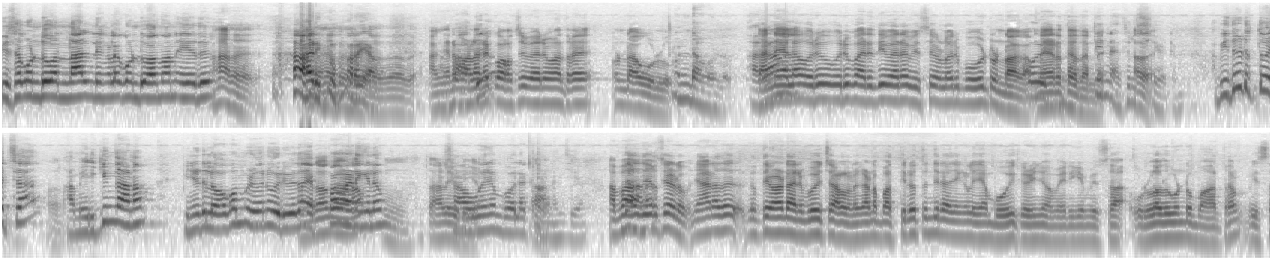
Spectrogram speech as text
വിസ കൊണ്ടുവന്നാൽ നിങ്ങളെ കൊണ്ടുവന്നാണ് ഏത്? ആർക്കും പറയാം. അങ്ങനെ വളരെ കുറച്ച് പേര് മാത്രമേ ഉണ്ടാവുള്ളൂ. ഉണ്ടാവുള്ളൂ. തന്നെയല്ല ഒരു ഒരു പരിധി വരെ വിസ ഉള്ളവർ പോയിട്ടുണ്ടാകാം. നേരത്തെ തന്നെ. തീർച്ചയായിട്ടും. അപ്പൊ ഇത് എടുത്തു വെച്ചാൽ അമേരിക്കയും കാണാം. പിന്നീട് ലോകം മുഴുവൻ ഒരുവിധം എപ്പോ വേണമെങ്കിലും സൗകര്യം പോലെ കാണാൻ ചെയ്യാം. അപ്പോൾ തീർച്ചയായിട്ടും ഞാനത് കൃത്യമായിട്ട് അനുഭവിച്ച ആളാണ്. കാരണം പത്തിരുപത്തഞ്ച് രാജ്യങ്ങളിൽ ഞാൻ പോയി കഴിഞ്ഞു അമേരിക്കൻ വിസ ഉള്ളത് കൊണ്ട് മാത്രം വിസ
